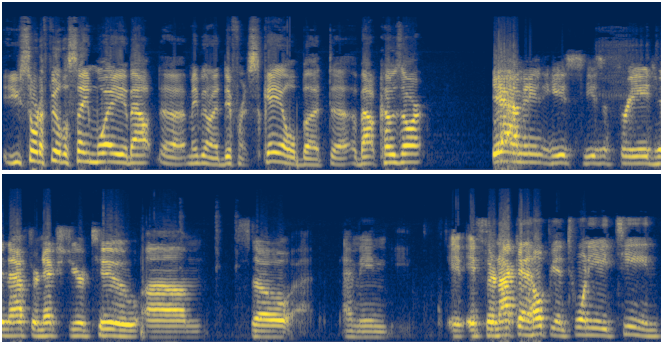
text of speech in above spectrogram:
you sort of feel the same way about uh, maybe on a different scale, but uh, about Cozart. Yeah, I mean he's he's a free agent after next year too. Um, so I mean, if, if they're not going to help you in 2018,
